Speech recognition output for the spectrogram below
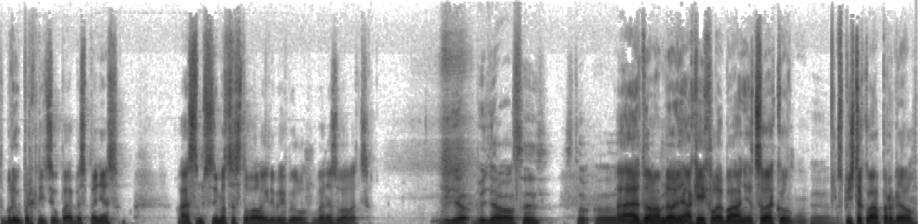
to byli uprchlíci úplně bez peněz. A já jsem s nima cestoval, i kdybych byl venezuelec. Viděl, vydělal jsi? Sto, uh, Ne, to nám dali nějaký chleba, něco jako, spíš taková prdel.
